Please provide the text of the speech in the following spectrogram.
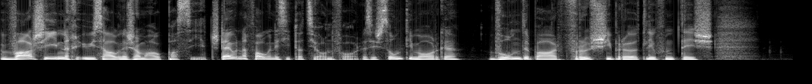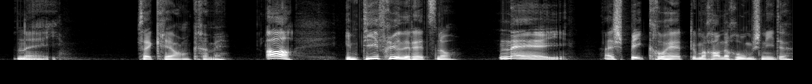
wahrscheinlich uns allen schon mal passiert. Stellt euch folgende Situation vor. Es ist Sonntagmorgen, wunderbar, frische Brötchen auf dem Tisch. Nein, es hat keine Anke mehr. Ah, im Tiefkühler hat es noch. Nein, ein Spickelherd und man kann ihn kaum schneiden.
